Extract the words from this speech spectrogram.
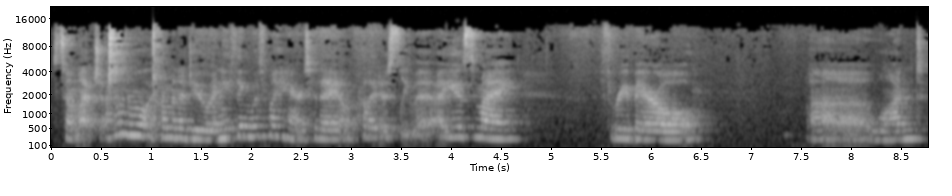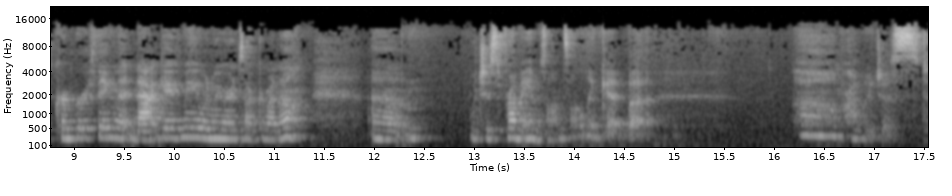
so much. I don't know if I'm gonna do anything with my hair today. I'll probably just leave it. I used my three barrel uh, wand crimper thing that Nat gave me when we were in Sacramento, um, which is from Amazon, so I'll link it, but oh, I'll probably just,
